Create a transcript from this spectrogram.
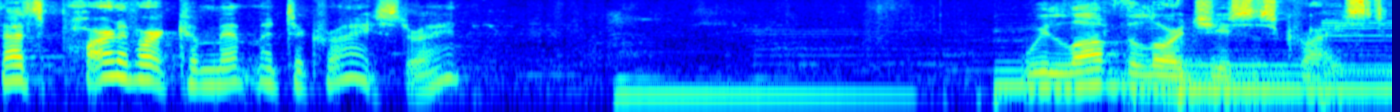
That's part of our commitment to Christ, right? We love the Lord Jesus Christ.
